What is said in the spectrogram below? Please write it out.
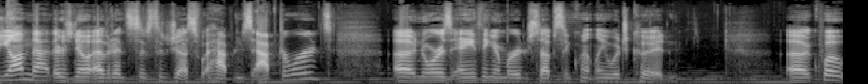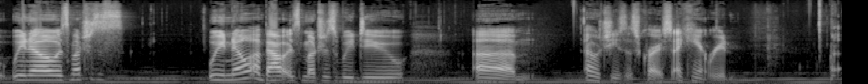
Beyond that, there's no evidence to suggest what happens afterwards, uh, nor has anything emerged subsequently which could. Uh, quote, we know as much as we know about as much as we do. Um, oh, Jesus Christ, I can't read.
